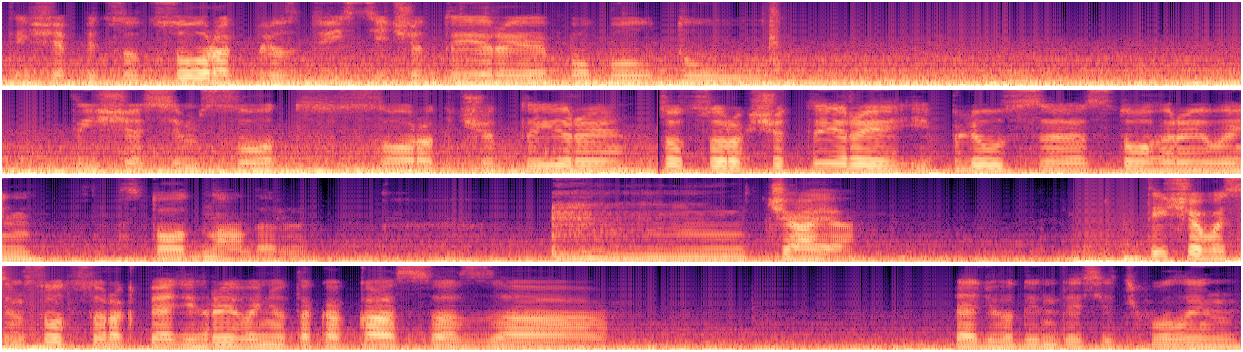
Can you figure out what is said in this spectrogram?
1540 плюс 204 по болту. 1744. 544 і плюс е, 100 гривень. 101 даже. Чая. 1845 гривень, отака каса за 5 годин 10 хвилин.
